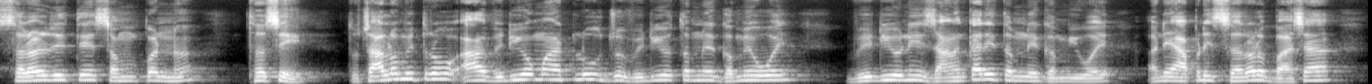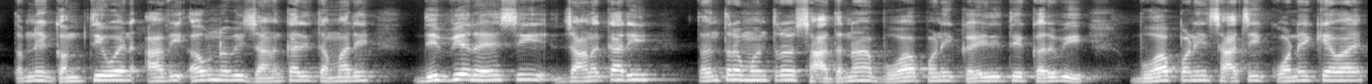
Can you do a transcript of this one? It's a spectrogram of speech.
સરળ રીતે સંપન્ન થશે. તો ચાલો મિત્રો, આ વિડીયોમાં આટલું. જો વીડિયો તમને ગમ્યો હોય, વિડીયોની જાણકારી તમને ગમી હોય અને આપણી સરળ ભાષા તમને ગમતી હોય અને આવી અવનવી જાણકારી તમારે દિવ્ય રહેશી જાણકારી, તંત્ર મંત્ર, સાધના, ભુવાપણી કઈ રીતે કરવી, ભુવાપણી સાચી કોને કહેવાય,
